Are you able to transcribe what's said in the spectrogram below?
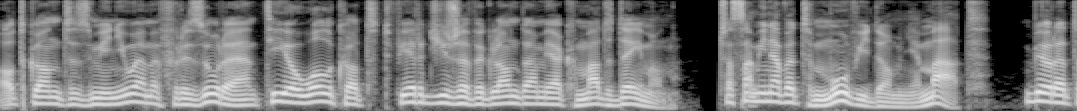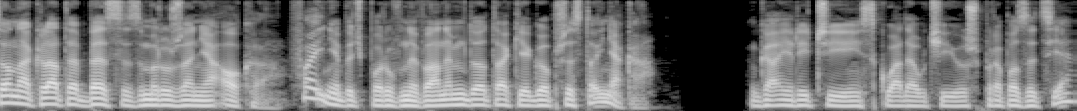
Odkąd zmieniłem fryzurę, Theo Walcott twierdzi, że wyglądam jak Matt Damon. Czasami nawet mówi do mnie Matt. Biorę to na klatę bez zmrużenia oka. Fajnie być porównywanym do takiego przystojniaka. Guy Ritchie składał ci już propozycję?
